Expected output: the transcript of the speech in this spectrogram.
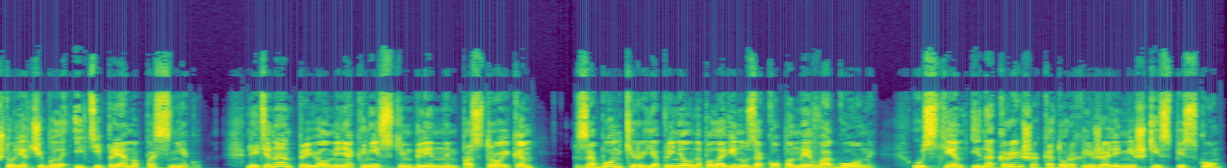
что легче было идти прямо по снегу. Лейтенант привел меня к низким длинным постройкам. За бункеры я принял наполовину закопанные вагоны, у стен и на крышах которых лежали мешки с песком.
